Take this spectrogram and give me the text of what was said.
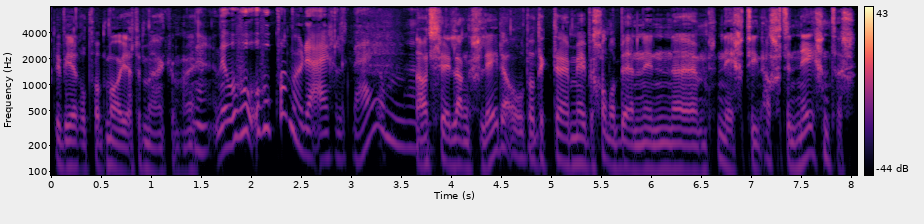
de wereld wat mooier te maken. Ja, hoe, hoe kwam u er eigenlijk bij? Om, eh, Nou, het is heel lang geleden al dat ik daarmee begonnen ben in eh, 1998.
